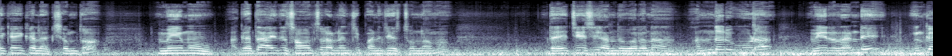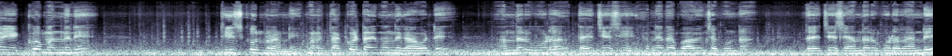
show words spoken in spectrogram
ఏకైక లక్ష్యంతో మేము గత ఐదు సంవత్సరాల నుంచి పనిచేస్తున్నాము. దయచేసి అందువలన అందరూ కూడా మీరు రండి ఇంకా ఎక్కువ మందిని తీసుకుని రండి. మనకు తక్కువ టైం ఉంది కాబట్టి అందరూ కూడా దయచేసి అన్యత భావించకుండా దయచేసి అందరూ కూడా రండి.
